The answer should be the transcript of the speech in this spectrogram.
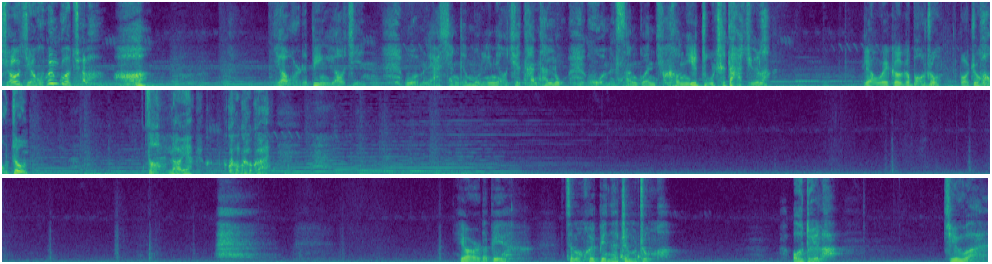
小姐昏过去了啊！幺儿的病要紧，我们俩先跟木灵鸟去探探路，我们三关就靠你主持大局了。两位哥哥保重，保重，保重。走，老爷，快快快！幺儿的病怎么会变得这么重啊？哦，对了，今晚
